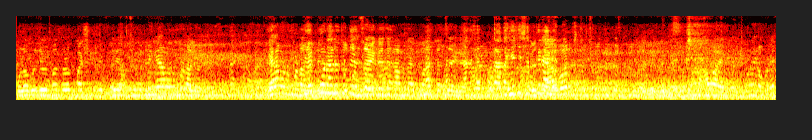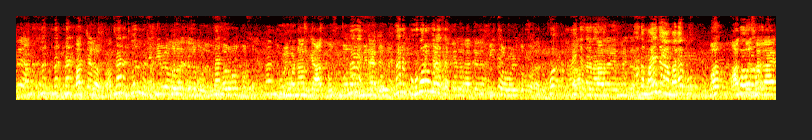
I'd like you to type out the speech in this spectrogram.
कोल्हापूरच्या विमानतळावर पाचशे शेतकरी आमच्या मध्ये घ्या म्हणून पण आले होते घ्या म्हणून पण आले कोण आले होते? तुमचं ऐकायचं काम नाही तो आमच्याचं ऐकायचं हे हवा आहे कोणाला नको हात. किती वेळ बोलायचं त्याला तुम्ही म्हणाल की आज बसून बोला मी नाही बोलत. नाही, नाही, उभं राहून बोला, मी चळवळी. हो, माहिती आहे आता माहिती आम्हाला मग आज बसा काय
